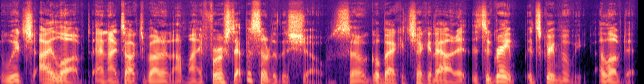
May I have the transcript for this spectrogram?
which I loved, and I talked about it on my first episode of this show. So go back and check it out. It, it's a great, it's a great movie. I loved it.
